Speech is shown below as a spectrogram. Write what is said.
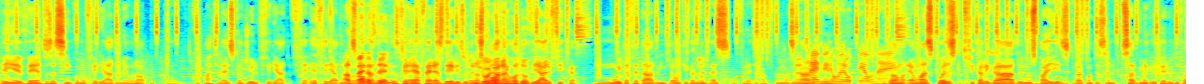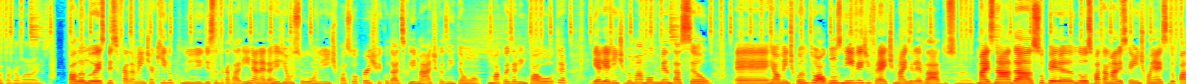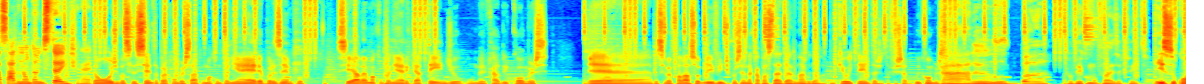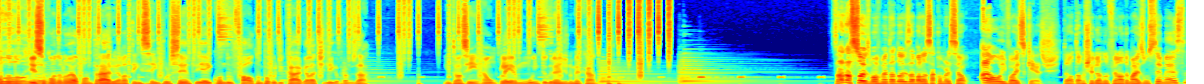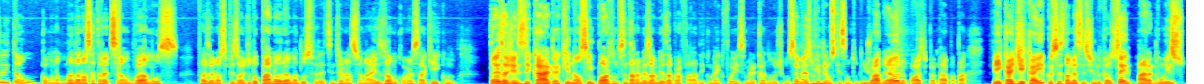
Tem eventos assim como o feriado na Europa. É, compartilhar isso com a Júlia. Feriado, fe- é feriado na As Europa, férias né? deles? Fe- É, férias deles. O É transporte julho, né? rodoviário fica muito afetado. Então, o que que É. acontece? O frete acaba ficando mais É. caro É, também. verão europeu, né? Então, é uma- é umas coisas que tu fica ligado nos países que vai acontecendo que tu sabe que naquele período tu vai pagar mais. Falando especificadamente aqui do- de, de Santa Catarina, né, da região sul, onde a gente passou por dificuldades climáticas, então uma coisa linkou a outra, e ali a gente viu uma movimentação é, realmente quanto a alguns níveis de frete mais elevados, É. mas nada superando os patamares que a gente conhece do passado não tão distante, né? Então hoje você senta para conversar com uma companhia aérea, por exemplo, se ela é uma companhia aérea que atende o, mercado e-commerce, é, você vai falar sobre 20% da capacidade da aeronave dela, porque 80% já está fechado para o e-commerce. Caramba! Tu vê como faz efeito. Isso quando, não, isso quando não é o contrário, ela tem 100% e aí quando falta um pouco de carga ela te liga para avisar. Então assim, é um player muito grande no mercado. Saudações, movimentadores da balança comercial ao Invoicecast. Então, estamos chegando no final de mais um semestre. Então, como manda a nossa tradição, vamos fazer o nosso episódio do Panorama dos Fretes Internacionais. Vamos conversar aqui com três agentes de carga que não se importam de sentar na mesma mesa para falar de como é que foi esse mercado no último semestre, porque Uhum. tem uns que são tudo enjoados. Eu não posso, papá, papá. Fica a dica aí, porque vocês estão me assistindo que eu sei. Para com isso.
